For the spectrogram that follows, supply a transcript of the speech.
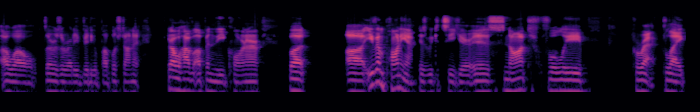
Oh well, there was already video published on it. that I will have up in the corner. But uh even Pontiac, as we can see here, is not fully correct. Like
